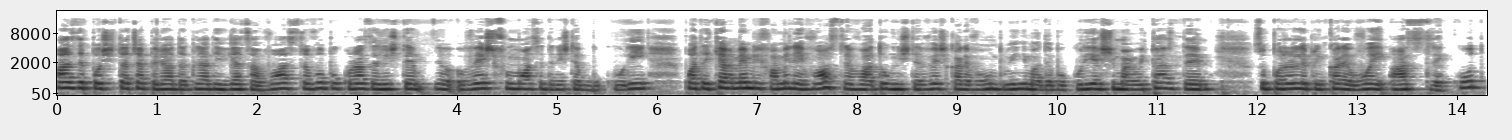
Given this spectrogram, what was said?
ați depășit acea perioadă grea din viața voastră, vă bucurați de niște uh, vești frumoase, de niște bucurii, poate chiar membrii familiei voastre vă aduc niște vești care vă umplu inima de bucurie și mai uitați de supărările prin care voi ați trecut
